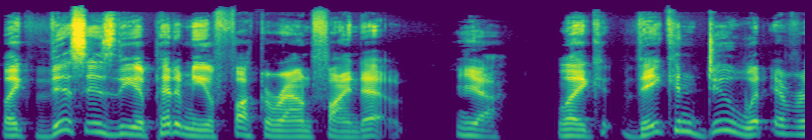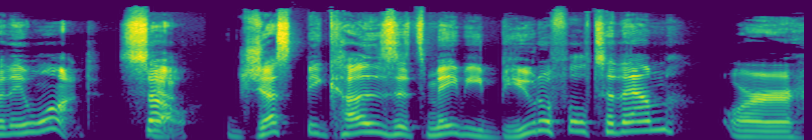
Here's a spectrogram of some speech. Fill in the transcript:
Like, this is the epitome of fuck around, find out. Yeah. Like they can do whatever they want. So Yeah. just because it's maybe beautiful to them, or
